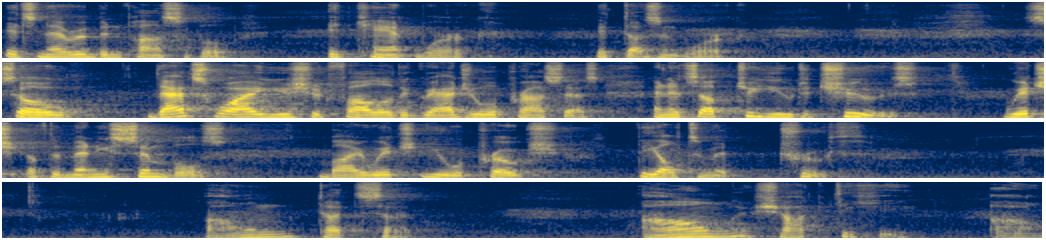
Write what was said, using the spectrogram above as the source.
It's never been possible. It can't work. It doesn't work. So that's why you should follow the gradual process. And it's up to you to choose which of the many symbols by which you approach the ultimate truth. Aum Tat Sat. Aum Shakti. Oh.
